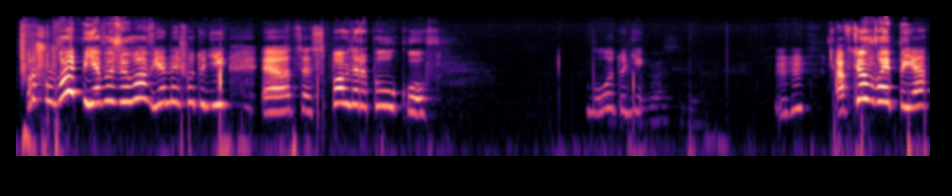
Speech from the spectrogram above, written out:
В прошлому вайпі я виживав, я знайшов тоді е, це, спавнер пауков. Було тоді. Угу. А в цьому вайпі я.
